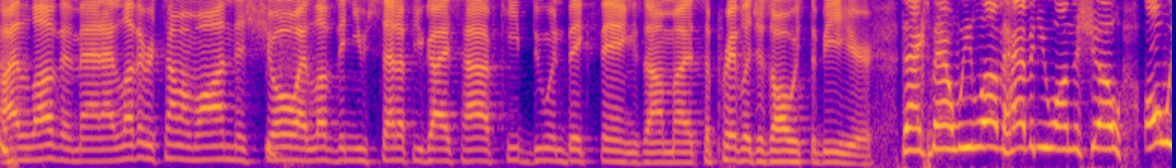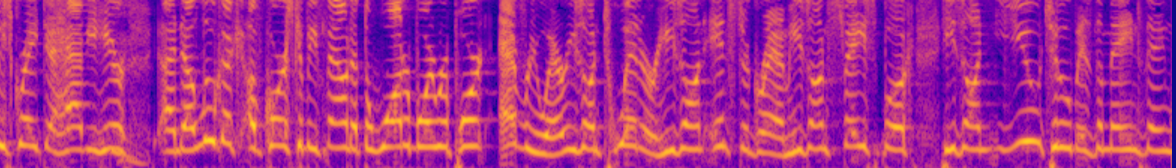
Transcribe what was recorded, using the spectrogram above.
I love it, man. I love every time I'm on this show. I love the new setup you guys have. Keep doing big things. Um, uh, it's a privilege as always to be here. Thanks, man. We love having you on the show. Always great to have you here. And uh, Luca, of course, can be found at the Waterboy Report everywhere. He's on Twitter, he's on Instagram, he's on Facebook, he's on YouTube, is the main thing.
